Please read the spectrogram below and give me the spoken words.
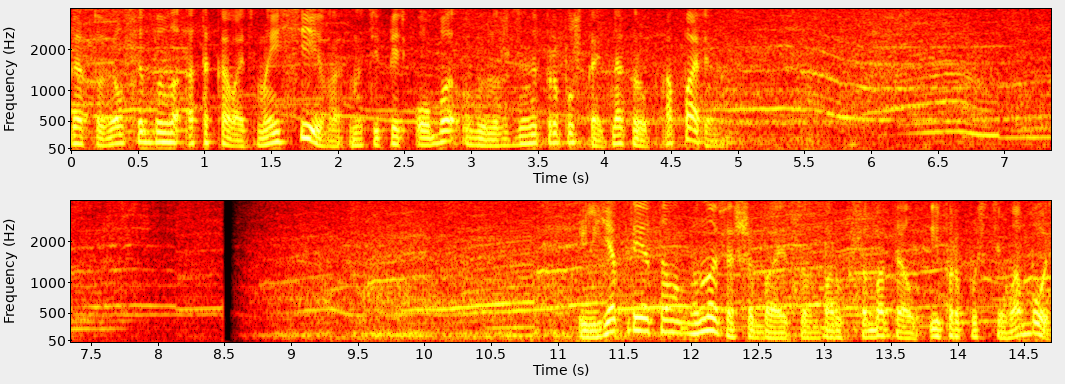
готовился было атаковать Моисеева, но теперь оба вынуждены пропускать на круг Апарина. Илья при этом вновь ошибается в банк Сабател и пропустил обоих.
